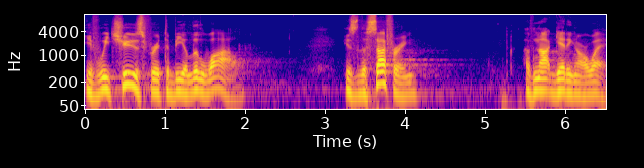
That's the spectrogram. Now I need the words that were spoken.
if we choose for it to be a little while, is the suffering of not getting our way.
